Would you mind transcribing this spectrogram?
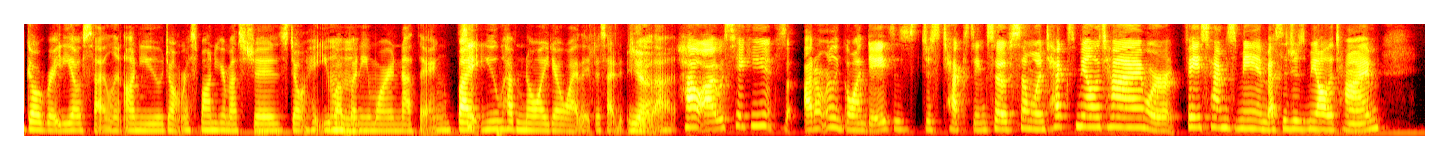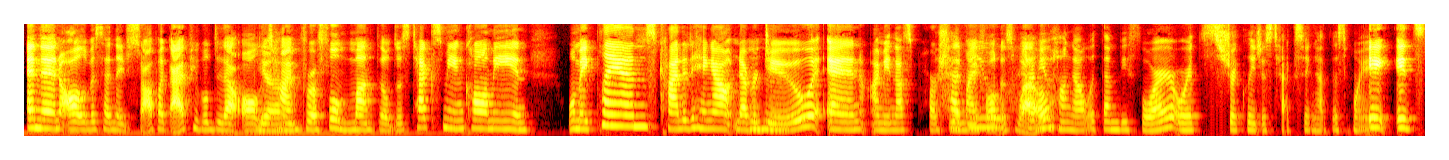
go radio silent on you, don't respond to your messages, don't hit you up Mhm. anymore, nothing. But you have no idea why they decided to Yeah. do that. How I was taking it because I don't really go on dates is just texting. So if someone texts me all the time or FaceTimes me and messages me all the time, and then all of a sudden they just stop. Like I have people do that all the Yeah. time for a full month. They'll just text me and call me and we'll make plans, kind of to hang out, never Mhm. do. And I mean that's partially Have my you, fault as well. Have you hung out with them before, or it's strictly just texting at this point? it, it's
